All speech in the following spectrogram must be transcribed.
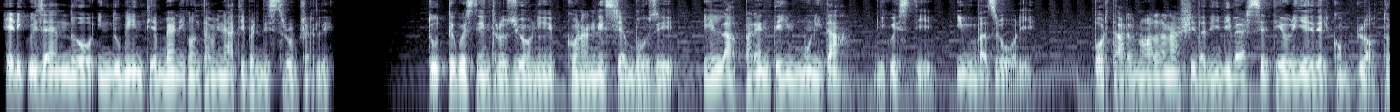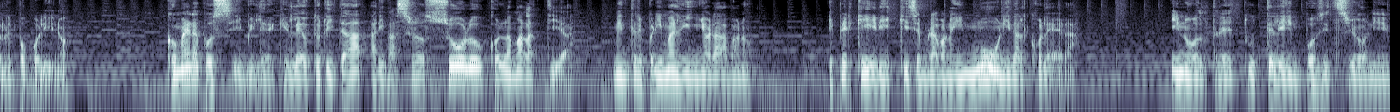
e riquisendo indumenti e beni contaminati per distruggerli. Tutte queste intrusioni, con annessi abusi e l'apparente immunità di questi invasori, portarono alla nascita di diverse teorie del complotto nel popolino. Com'era possibile che le autorità arrivassero solo con la malattia, mentre prima le ignoravano? E perché i ricchi sembravano immuni dal colera? Inoltre, tutte le imposizioni,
